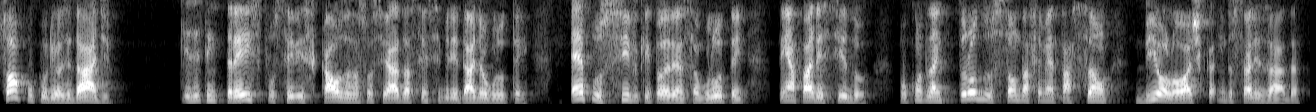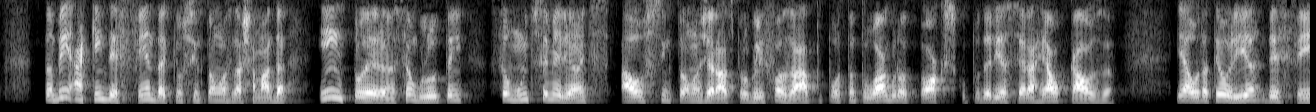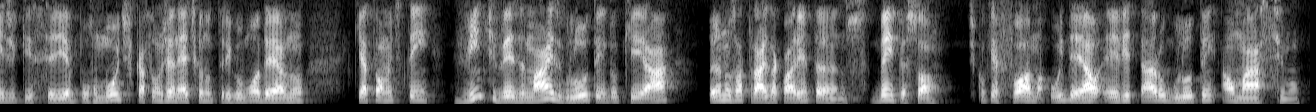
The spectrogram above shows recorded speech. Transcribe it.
Só por curiosidade, existem três possíveis causas associadas à sensibilidade ao glúten. É possível que a intolerância ao glúten tenha aparecido por conta da introdução da fermentação biológica industrializada. Também há quem defenda que os sintomas da chamada intolerância ao glúten são muito semelhantes aos sintomas gerados pelo glifosato, portanto, o agrotóxico poderia ser a real causa. E a outra teoria defende que seria por modificação genética no trigo moderno, que atualmente tem 20 vezes mais glúten do que há anos atrás, há 40 anos. Bem, pessoal, de qualquer forma, o ideal é evitar o glúten ao máximo.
